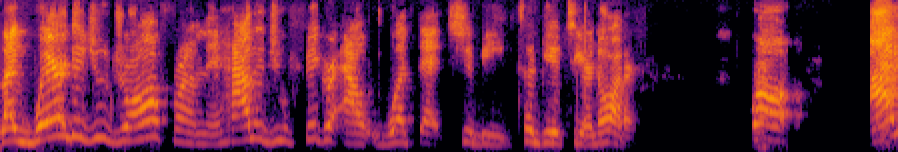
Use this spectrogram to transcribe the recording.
like where did you draw from and how did you figure out what that should be to give to your daughter? Well, I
